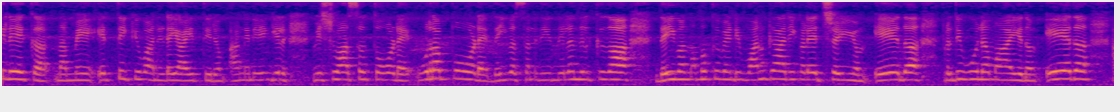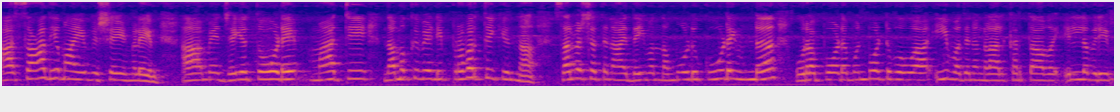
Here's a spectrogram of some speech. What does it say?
വിജയത്തിലേക്ക് നമ്മെ എത്തിക്കുവാനിടയായിത്തീരും അങ്ങനെയെങ്കിൽ വിശ്വാസത്തോടെ ഉറപ്പോടെ ദൈവസന്നിധി നിലനിൽക്കുക. ദൈവം നമുക്ക് വേണ്ടി വൻകാര്യങ്ങളെ ചെയ്യും. ഏത് പ്രതികൂലമായതും ഏത് അസാധ്യമായ വിഷയങ്ങളെയും ആമെ ജയത്തോടെ മാറ്റി നമുക്ക് വേണ്ടി പ്രവർത്തിക്കുന്ന സർവശക്തനായ ദൈവം നമ്മോട് കൂടെയുണ്ട്. ഉറപ്പോടെ മുൻപോട്ട് പോവുക. ഈ വചനങ്ങളാൽ കർത്താവ് എല്ലാവരെയും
